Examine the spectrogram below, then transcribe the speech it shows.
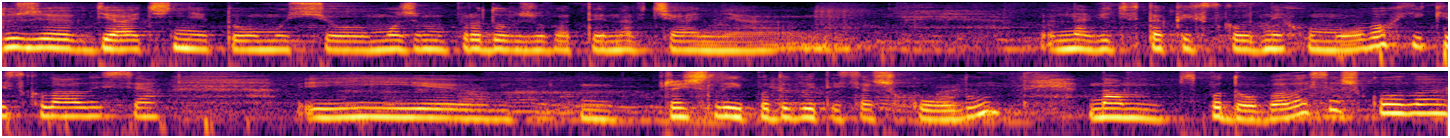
Дуже вдячні тому, що можемо продовжувати навчання навіть в таких складних умовах, які склалися. І прийшли подивитися школу. Нам сподобалася школа.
